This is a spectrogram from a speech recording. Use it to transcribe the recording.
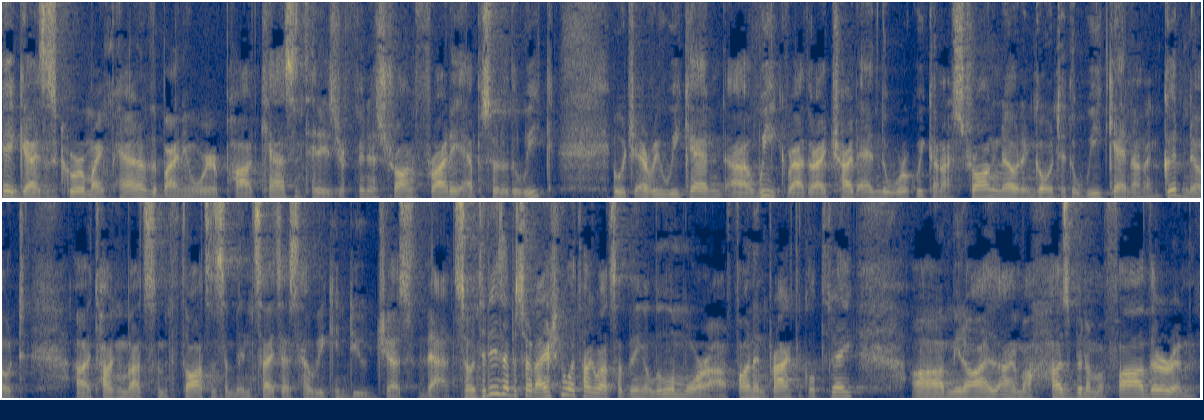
Hey guys, it's Guru Mike Pan of the Binding Warrior Podcast, and today's your Finish Strong Friday episode of the week, in which every weekend, uh, week rather, I try to end the work week on a strong note and go into the weekend on a good note, uh, talking about some thoughts and some insights as how we can do just that. So in today's episode, I actually want to talk about something a little more uh, fun and practical today. Um, you know, I, I'm a husband, I'm a father, and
